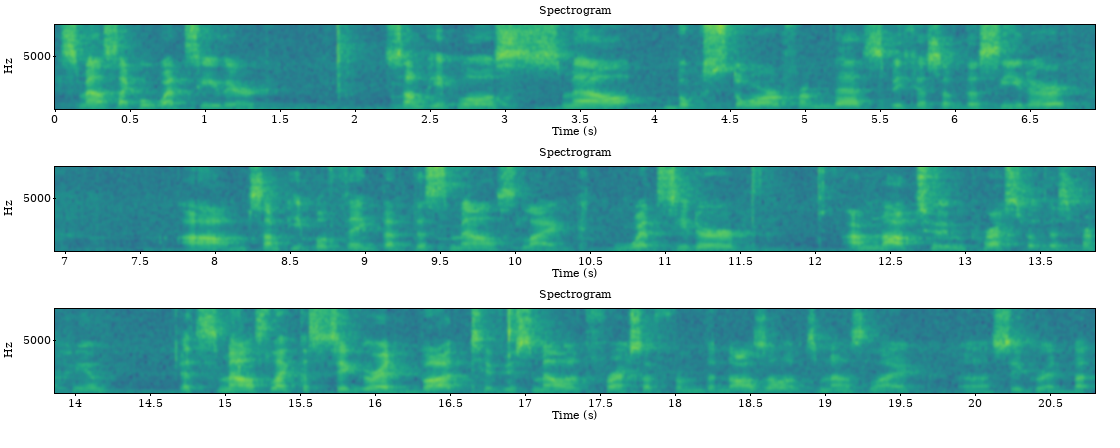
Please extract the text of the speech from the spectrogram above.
It smells like a wet cedar. Some people smell bookstore from this because of the cedar. Um, some people think that this smells like wet cedar. I'm not too impressed with this perfume. It smells like a cigarette butt. If you smell it fresh up from the nozzle, it smells like a cigarette butt.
